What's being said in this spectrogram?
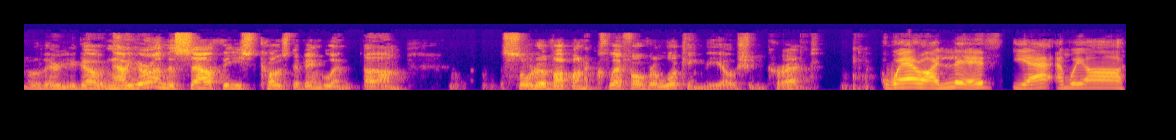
Well, there you go. Now you're on the southeast coast of England, um, sort of up on a cliff overlooking the ocean, correct? Where I live, yeah, and we are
